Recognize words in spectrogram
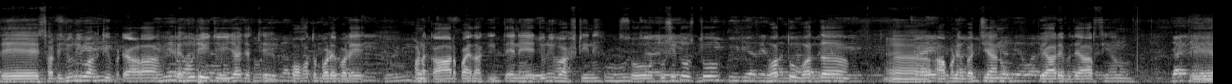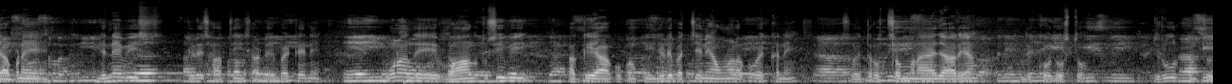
ਤੇ ਸਾਡੀ ਯੂਨੀਵਰਸਿਟੀ ਪਟਿਆਲਾ ਇਹੋ ਜਿਹੀ ਚੀਜ਼ ਆ ਜਿੱਥੇ ਬਹੁਤ ਬੜੇ ਬੜੇ ਫਨਕਾਰ ਪੈਦਾ ਕੀਤੇ ਨੇ ਯੂਨੀਵਰਸਿਟੀ ਨੇ। ਸੋ ਤੁਸੀਂ ਦੋਸਤੋ, ਵੱਧ ਤੋਂ ਵੱਧ ਆਪਣੇ ਬੱਚਿਆਂ ਨੂੰ, ਪਿਆਰੇ ਵਿਦਿਆਰਥੀਆਂ ਨੂੰ ਤੇ ਆਪਣੇ ਜਿੰਨੇ ਵੀ ਜਿਹੜੇ ਸਾਥੀ ਸਾਡੇ ਬੈਠੇ ਨੇ ਉਹਨਾਂ ਦੇ ਵਾਂਗ ਤੁਸੀਂ ਵੀ ਅੱਗੇ ਆ ਕੋ ਕਿਉਂਕਿ ਜਿਹੜੇ ਬੱਚੇ ਨੇ ਆਉਣ ਵਾਲਾ ਭਵਿੱਖ ਨੇ ਸੋ ਇੱਧਰ ਉਤਸਵ ਮਨਾਇਆ ਜਾ ਰਿਹਾ। ਦੇਖੋ ਦੋਸਤੋ ਜਰੂਰ ਪਹੁੰਚੋ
